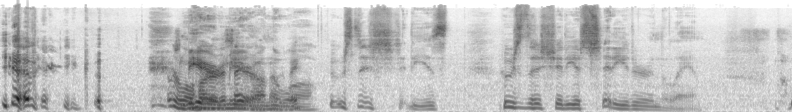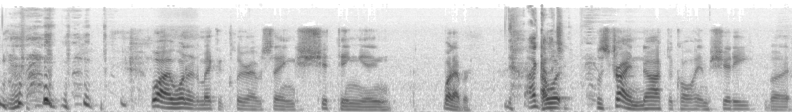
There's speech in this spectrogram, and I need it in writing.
Yeah, there you go. It was a little Mirror, harder to say mirror than on the thought it'd wall. Who's the shittiest? Who's the shittiest shit eater in the land? Well, I wanted to make it clear I was saying shitting in whatever. I I got wa- you. was trying not to call him shitty, but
